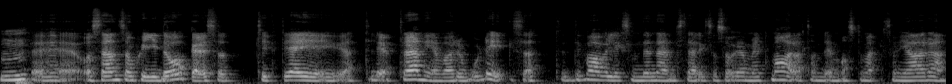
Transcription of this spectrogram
Mm. Eh, och sen som skidåkare så tyckte jag ju att löpträningen var rolig. Så att det var väl liksom det närmaste jag liksom såg, ja men ett maraton det måste man liksom göra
